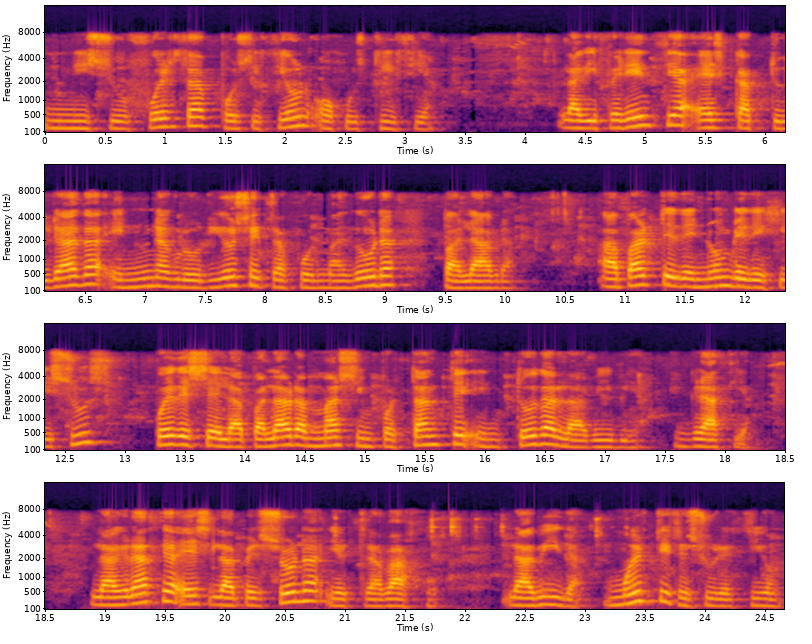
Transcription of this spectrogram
ni su fuerza, posición o justicia. La diferencia es capturada en una gloriosa y transformadora palabra. Aparte del nombre de Jesús, puede ser la palabra más importante en toda la Biblia. Gracia. La gracia es la persona y el trabajo, la vida, muerte y resurrección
